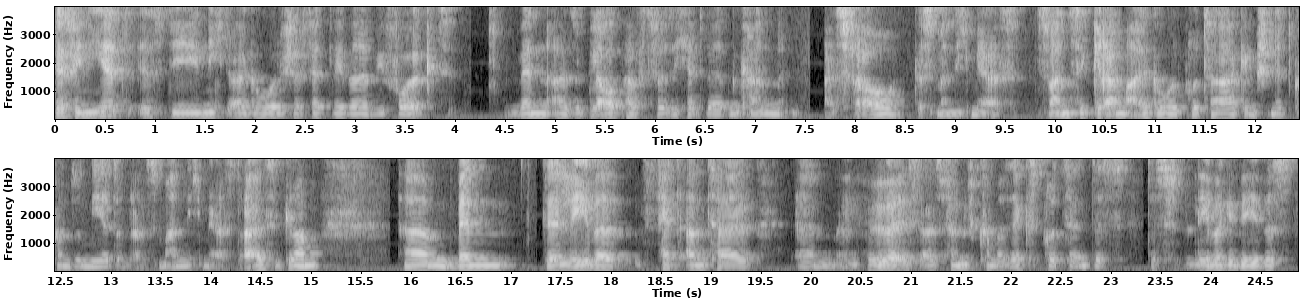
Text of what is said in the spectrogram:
Definiert ist die nicht-alkoholische Fettleber wie folgt. Wenn also glaubhaft versichert werden kann, als Frau, dass man nicht mehr als 20 Gramm Alkohol pro Tag im Schnitt konsumiert und als Mann nicht mehr als 30 Gramm, ähm, wenn der Leberfettanteil ähm, höher ist als 5,6 Prozent des, des Lebergewebes,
